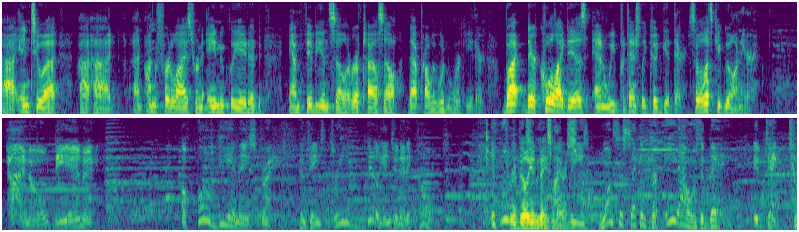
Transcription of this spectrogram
uh, into a, a, a, an unfertilized or an anucleated amphibian cell or reptile cell, that probably wouldn't work either. But they're cool ideas, and we potentially could get there. So let's keep going here. Dino DNA. A full DNA strand contains 3 billion genetic codes. If we Three look at billion screens base like pairs. these once a second for 8 hours a day, it'd take 2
